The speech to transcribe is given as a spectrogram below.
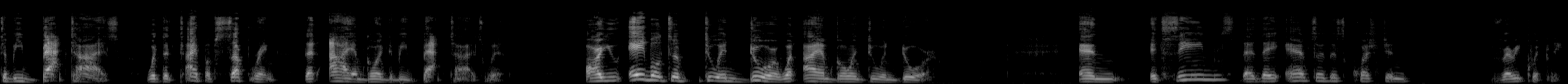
to be baptized with the type of suffering that I am going to be baptized with? Are you able to, to endure what I am going to endure? And it seems that they answer this question very quickly.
